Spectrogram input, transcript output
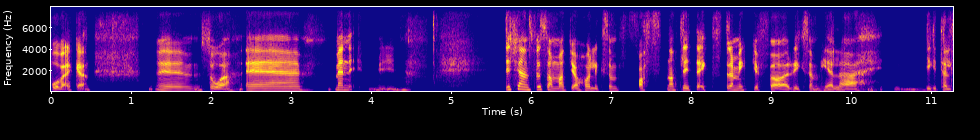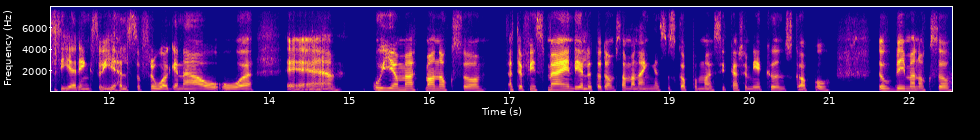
påverkan. Ehm, så, ehm, men det känns väl som att jag har liksom fastnat lite extra mycket för liksom hela digitaliserings och e-hälsofrågorna och, och, ehm, och i och med att man också att jag finns med i en del av de sammanhangen så skapar man sig kanske mer kunskap och då blir man också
